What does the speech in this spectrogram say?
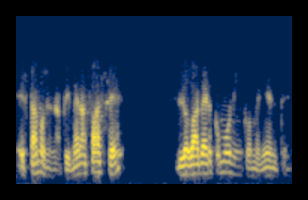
estamos en la primera fase, lo va a ver como un inconveniente,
